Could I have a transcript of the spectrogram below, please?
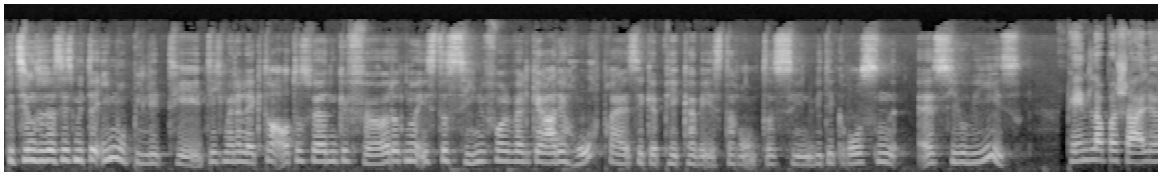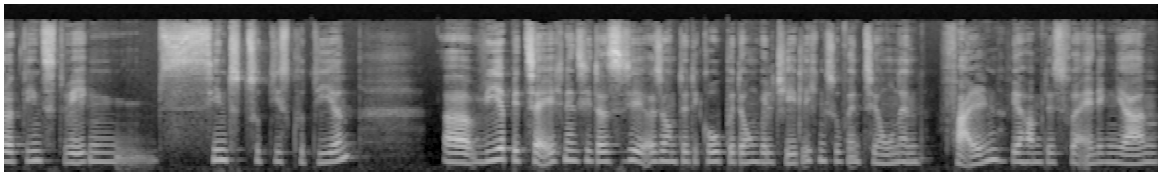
Beziehungsweise das ist mit der Immobilität. Ich meine, Elektroautos werden gefördert, nur ist das sinnvoll, weil gerade hochpreisige PKWs darunter sind, wie die großen SUVs. Pendlerpauschale oder Dienstwegen sind zu diskutieren. Äh, wir bezeichnen sie, dass sie also unter die Gruppe der umweltschädlichen Subventionen fallen. Wir haben das vor einigen Jahren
